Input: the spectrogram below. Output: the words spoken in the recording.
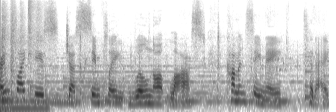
Homes like this just simply will not last. Come and see me today.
